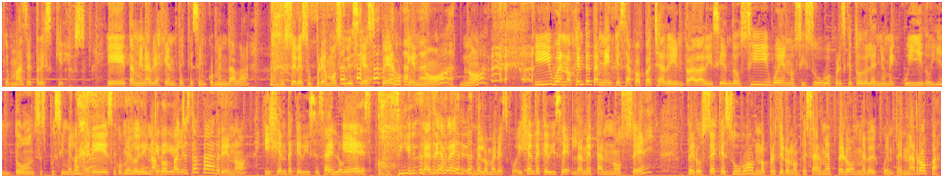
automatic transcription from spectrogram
que más de 3 kilos. Eh, también había gente que se encomendaba a los seres supremos y decía, espero que no, ¿no? Y bueno, gente también que se apapacha de entrada diciendo, sí, bueno, sí subo, pero es que todo el año me cuido y entonces pues sí me lo merezco, me doy una apapacho, está padre, ¿no? Y gente que dice, ¿saben Me lo qué? merezco. Sí, casi a veces me lo merezco. Y gente que dice, la neta no sé, pero sé que subo, no prefiero no pesarme, pero me doy cuenta en la ropa.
